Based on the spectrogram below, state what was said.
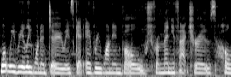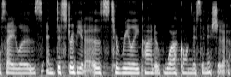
What we really want to do is get everyone involved from manufacturers, wholesalers, and distributors to really kind of work on this initiative.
